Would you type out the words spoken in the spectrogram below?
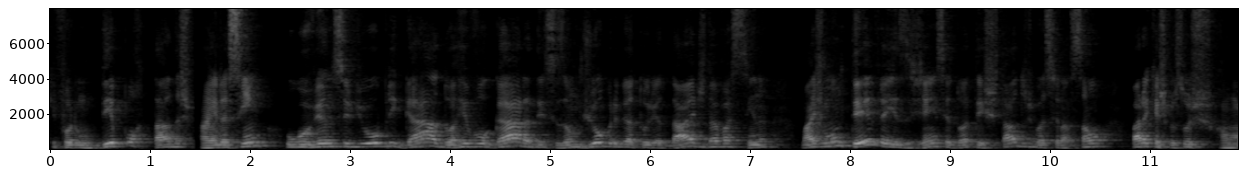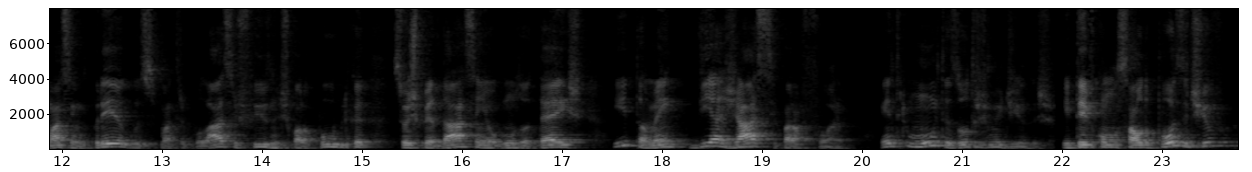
que foram deportadas. Ainda assim, o governo se viu obrigado a revogar a decisão de obrigatoriedade da vacina, mas manteve a exigência do atestado de vacinação para que as pessoas arrumassem empregos, matriculassem os filhos na escola pública, se hospedassem em alguns hotéis e também viajasse para fora, entre muitas outras medidas. E teve como saldo positivo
